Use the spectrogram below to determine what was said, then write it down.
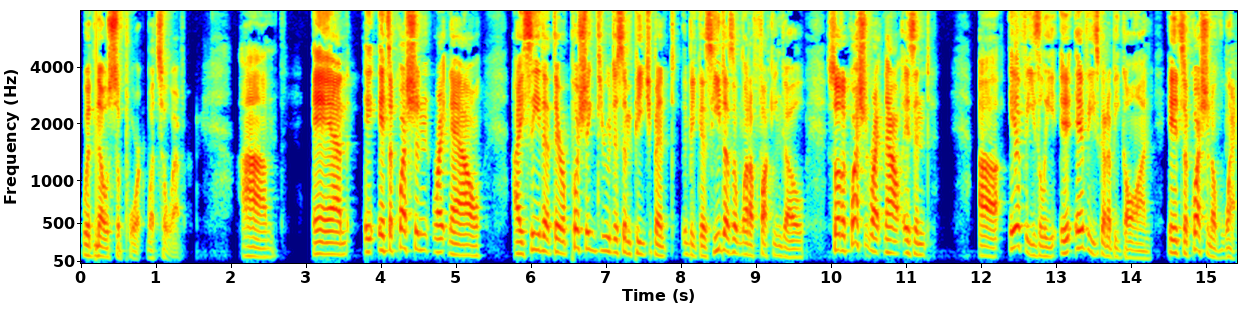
with no support whatsoever. Um, and it's a question right now. I see that they're pushing through this impeachment because he doesn't want to fucking go. So the question right now isn't uh, if he's le- if he's going to be gone. It's a question of when.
